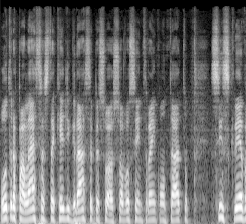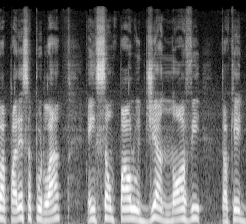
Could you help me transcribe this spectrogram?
Outra palestra, esta aqui é de graça, pessoal. É só você entrar em contato, se inscreva, apareça por lá em São Paulo, dia 9, tá ok?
